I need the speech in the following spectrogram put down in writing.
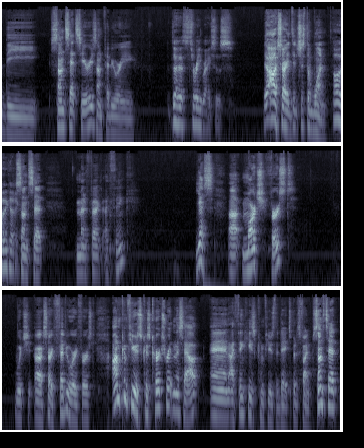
the Sunset Series on February. There's three races. Oh, sorry, it's just the one. Oh, okay. Sunset. Matter of fact, I think. Yes, uh, March first. Which, uh, sorry, February first. I'm confused because Kirk's written this out, and I think he's confused the dates, but it's fine. Sunset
